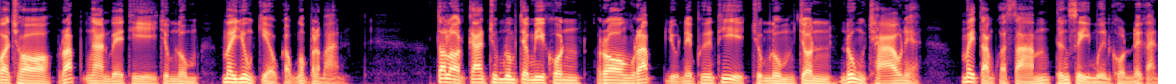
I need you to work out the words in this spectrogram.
ปช รับงานเวทีชุมนุม ไม่ยุ่งเกี่ยวกับงบประมาณ ตลอดการชุมนุมจะมีคนรองรับอยู่ในพื้นที่ชุมนุมจนรุ่งเช้าเนี่ยไม่ต่ำกว่า3ถึง4หมื่นคนด้วยกัน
